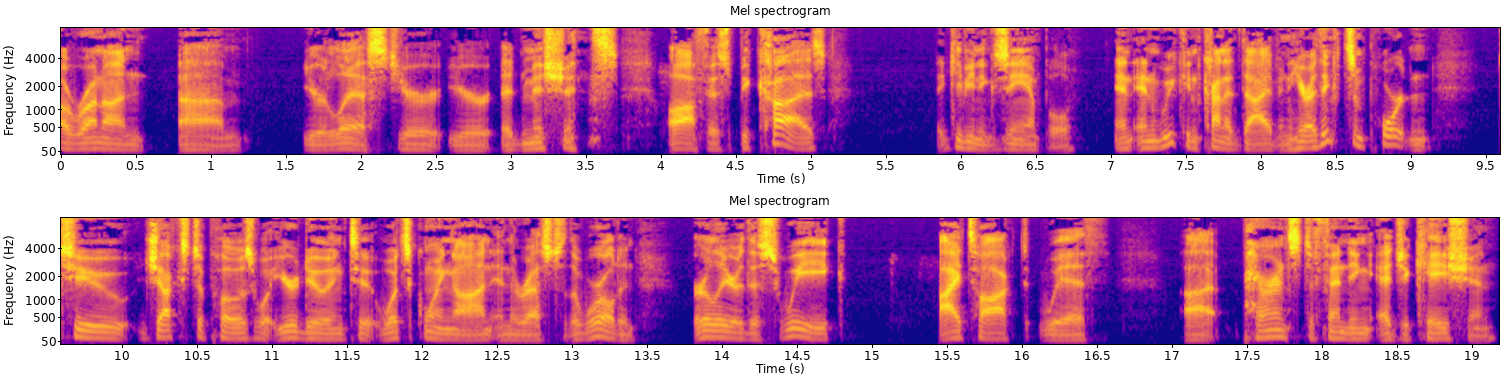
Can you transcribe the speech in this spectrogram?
a run on um, your list, your your admissions office, because I give you an example, and and we can kind of dive in here. I think it's important to juxtapose what you're doing to what's going on in the rest of the world. And earlier this week, I talked with uh, Parents Defending Education,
